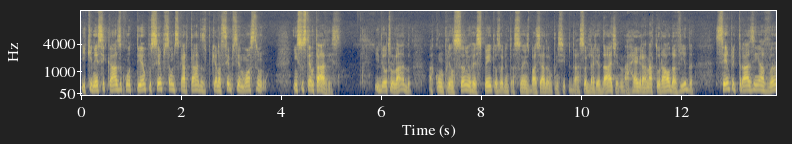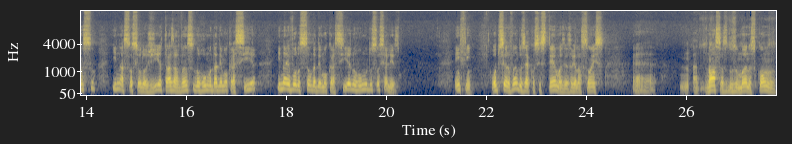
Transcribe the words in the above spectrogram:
E que, nesse caso, com o tempo, sempre são descartadas, porque elas sempre se mostram insustentáveis. E, de outro lado, a compreensão e o respeito às orientações baseadas no princípio da solidariedade, na regra natural da vida, sempre trazem avanço e na sociologia traz avanço no rumo da democracia e na evolução da democracia no rumo do socialismo. Enfim, observando os ecossistemas e as relações é, nossas, dos humanos, com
